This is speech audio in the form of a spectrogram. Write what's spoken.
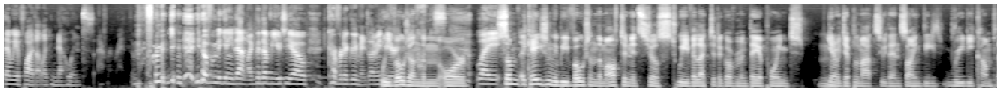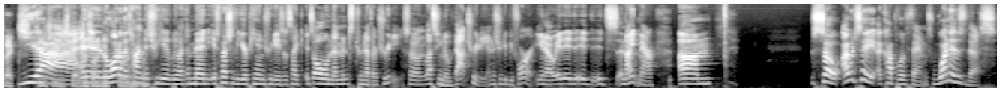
that we apply that like no one's ever read them from begin- you know from beginning to end, like the WTO covered agreements. I mean, we vote on them, or like some occasionally we vote on them. Often it's just we've elected a government. They appoint you know diplomats who then sign these really complex treaties Yeah, that were and, and a lot of the time the treaty will be like amended, especially the European treaties. It's like it's all amendments to another treaty. So unless you know that treaty and the treaty before it, you know, it, it, it it's a nightmare. Um, so I would say a couple of things. One is this:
